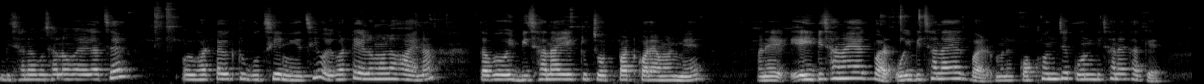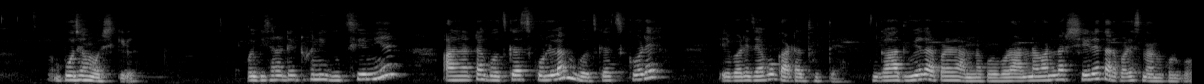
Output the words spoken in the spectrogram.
বিছানা গোছানো হয়ে গেছে। ওই ঘরটাও একটু গুছিয়ে নিয়েছি। ওই ঘরটা এলোমেলো হয় না। তবে ওই বিছানায় একটু চোটপাট করে আমার মেয়ে। মানে এই বিছানায় একবার, ওই বিছানায় একবার মানে কখন যে কোন বিছানায় থাকে, বোঝা মুশকিল। ওই বিছানাটা একটুখানি গুছিয়ে নিয়ে আলনাটা গোছগাছ করলাম, গোছগাছ করে এবারে যাব গাটা ধুতে। গা ধুয়ে তারপরে রান্না করব। রান্না বান্না সেরে তারপরে স্নান করব।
